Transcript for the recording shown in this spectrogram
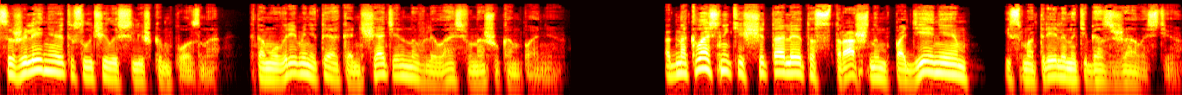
сожалению, это случилось слишком поздно. К тому времени ты окончательно влилась в нашу компанию. Одноклассники считали это страшным падением и смотрели на тебя с жалостью.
